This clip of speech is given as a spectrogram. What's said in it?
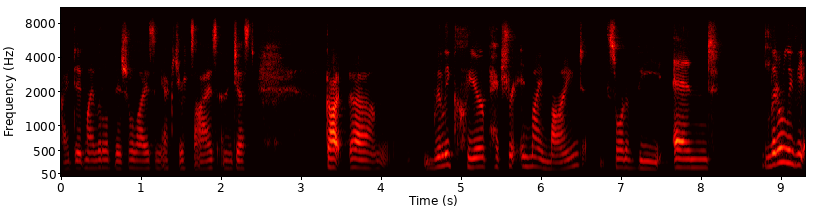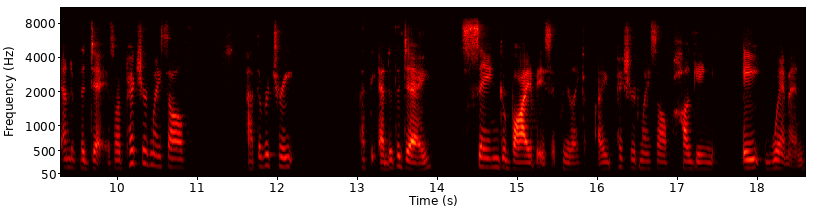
I did my little visualizing exercise and I just got um, really clear picture in my mind, sort of the end, literally the end of the day. So I pictured myself at the retreat at the end of the day saying goodbye basically. Like i pictured myself hugging eight women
